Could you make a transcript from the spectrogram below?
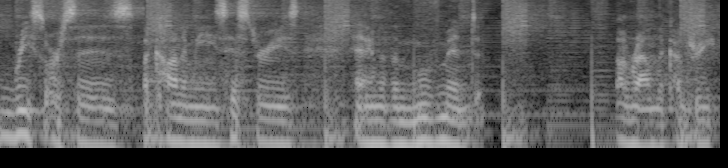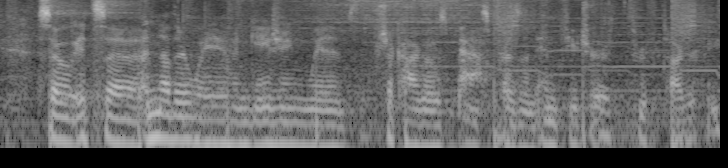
resources, economies, histories, and the movement around the country. So it's uh, another way of engaging with Chicago's past, present, and future through photography.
